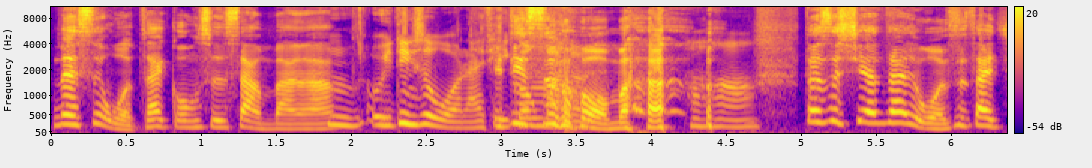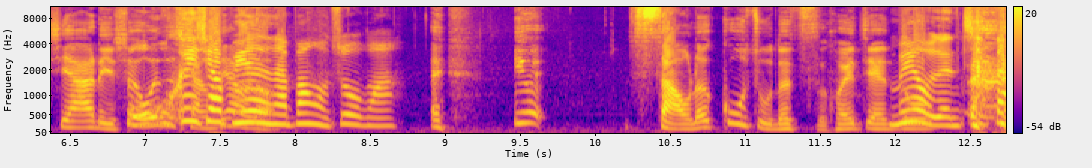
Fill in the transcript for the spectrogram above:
那是我在公司上班啊，嗯，我一定是我来提供，一定是我吗？但是现在我是在家里，所以我，我可以叫别人来帮我做吗？哎、欸，因为少了雇主的指挥监督，没有人知道。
